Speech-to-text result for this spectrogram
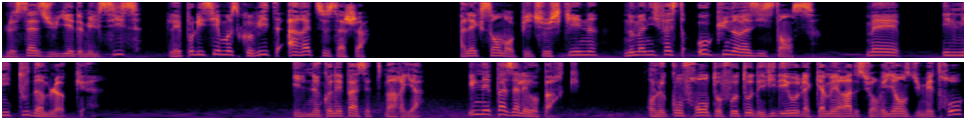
Le 16 juillet 2006, les policiers moscovites arrêtent ce Sacha. Alexandre Pichushkin ne manifeste aucune résistance, mais il nie tout d'un bloc. Il ne connaît pas cette Maria. Il n'est pas allé au parc. On le confronte aux photos des vidéos de la caméra de surveillance du métro,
